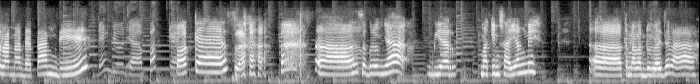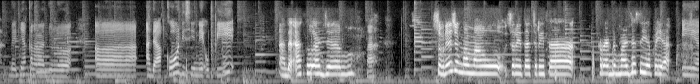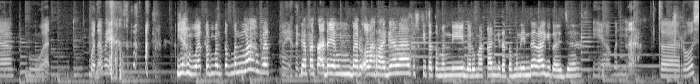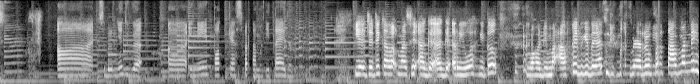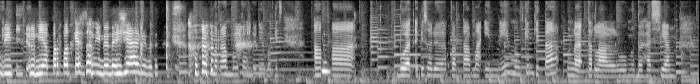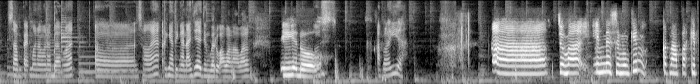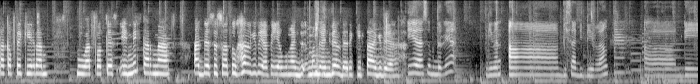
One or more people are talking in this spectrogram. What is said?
Selamat datang di Dengdulja Podcast. podcast. Ah, sebelumnya biar makin sayang nih, ah, kenalan dulu aja lah. Baiknya kenalan dulu. Eh, ada aku di sini Upi. Ada aku Ajeng. Nah, sebenarnya cuma mau cerita-cerita random aja sih ya, Pi ya. Iya, buat buat apa ya? Ya buat temen-temen lah, buat Oh, ya, siapa tahu ada yang baru olahraga lah, terus kita temenin, baru makan kita temenin dah lah gitu aja. Iya benar. Terus eh sebelumnya juga eh, ini podcast pertama kita ya. Iya, jadi kalau masih agak-agak riwah gitu, mohon dimaafin gitu ya. Baru pertama nih di Iya, dunia perpodcastan Indonesia gitu. meramaikan dunia podcast. Eh, eh, buat episode pertama ini mungkin kita nggak terlalu ngebahas yang sampai mana-mana banget. Eh, soalnya ringan-ringan aja yang baru awal-awal. Iya dong. Terus apalagi ya? Ah, cuma ini sih mungkin kenapa kita kepikiran buat podcast ini karena ada sesuatu hal gitu ya, Pi, yang mengganjal dari kita gitu ya. Iya sebenarnya gimana eh, bisa dibilang eh, di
